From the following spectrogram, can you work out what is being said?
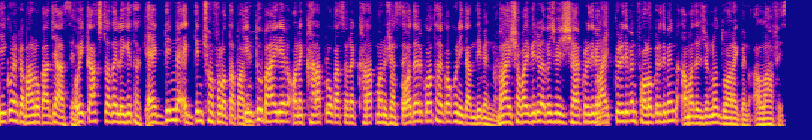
যে কোনো একটা ভালো কাজে আছে ওই কাজটাতে লেগে থাকে। একদিন না একদিন সফলতা পাবে কিন্তু বাইরের অনেক খারাপ লোক আছে, অনেক খারাপ মানুষ আছে। ওদের কথায় কখনই কান দিবেন না। ভাই, সবাই ভিডিও বেশি বেশি শেয়ার করে দিবেন লাইক করে দিবেন ফলো করে দিবেন। আমাদের জন্য দোয়া রাখবেন। আল্লাহ হাফিজ।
